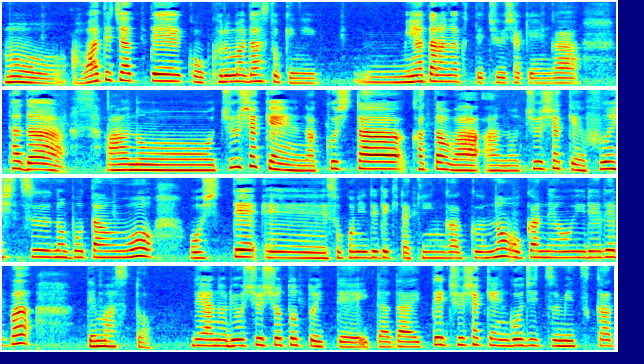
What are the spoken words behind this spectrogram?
もう慌てちゃってこう車出す時に見当たらなくて駐車券がただあの駐車券なくした方はあの駐車券紛失のボタンを押して、えー、そこに出てきた金額のお金を入れれば出ますと。であの領収書取っといていただいて駐車券後日見つかっ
